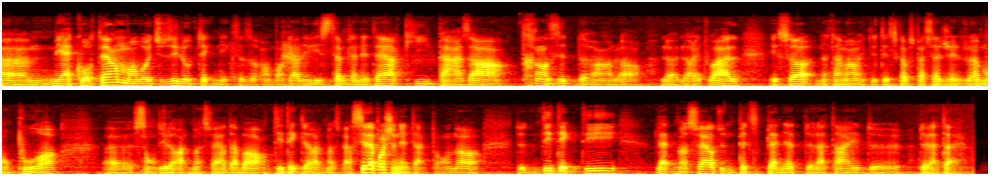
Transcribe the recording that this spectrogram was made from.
Euh, mais à court terme, on va utiliser l'autre technique, c'est-à-dire on va regarder les systèmes planétaires qui, par hasard, transitent devant leur, leur, étoile. Et ça, notamment avec le télescope spatial James Webb, on pourra euh, sonder leur atmosphère, d'abord détecter leur atmosphère. C'est la prochaine étape. On a de détecter l'atmosphère d'une petite planète de la taille de, de la Terre.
